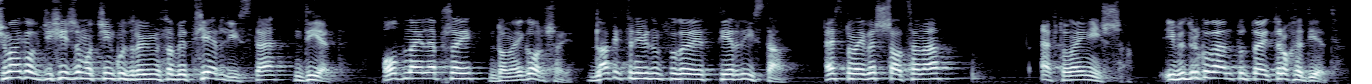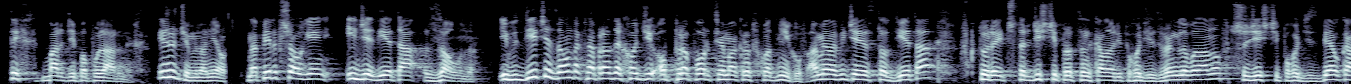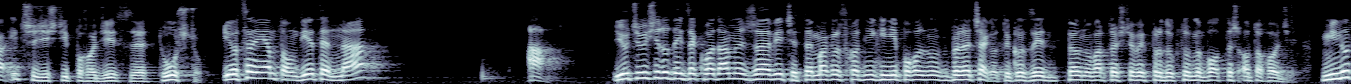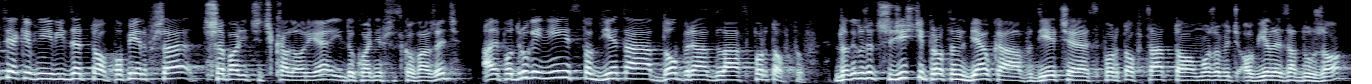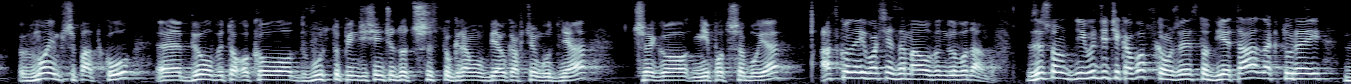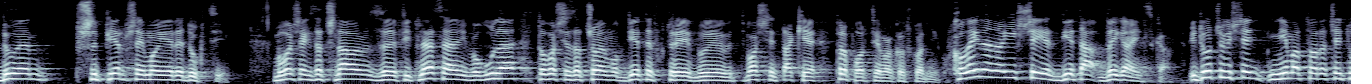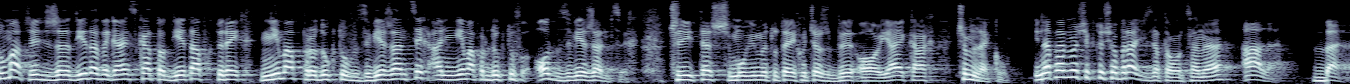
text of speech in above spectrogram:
Siemanko, w dzisiejszym odcinku zrobimy sobie tier listę diet. Od najlepszej do najgorszej. Dla tych, co nie wiedzą, co to jest tier lista. S to najwyższa ocena, F to najniższa. I wydrukowałem tutaj trochę diet, tych bardziej popularnych. I rzucimy na okiem. Na pierwszy ogień idzie dieta Zone. I w diecie Zone tak naprawdę chodzi o proporcje makroskładników, a mianowicie jest to dieta, w której 40% kalorii pochodzi z węglowodanów, 30% pochodzi z białka i 30% pochodzi z tłuszczu. I oceniam tą dietę na A. I oczywiście tutaj zakładamy, że wiecie, te makroskładniki nie pochodzą z byle czego, tylko z pełnowartościowych produktów, no bo też o to chodzi. Minusy, jakie w niej widzę, to po pierwsze trzeba liczyć kalorie i dokładnie wszystko ważyć, ale po drugie nie jest to dieta dobra dla sportowców. Dlatego, że 30% białka w diecie sportowca to może być o wiele za dużo. W moim przypadku e, byłoby to około 250 do 300 gramów białka w ciągu dnia, czego nie potrzebuję a z kolei właśnie za mało węglowodanów. Zresztą niech będzie ciekawostką, że jest to dieta, na której byłem przy pierwszej mojej redukcji. Bo właśnie jak zaczynałem z fitnessem i w ogóle, to właśnie zacząłem od diety, w której były właśnie takie proporcje makroskładników. Kolejna na liście jest dieta wegańska. I tu oczywiście nie ma co raczej tłumaczyć, że dieta wegańska to dieta, w której nie ma produktów zwierzęcych, ani nie ma produktów odzwierzęcych. Czyli też mówimy tutaj chociażby o jajkach czy mleku. I na pewno się ktoś obrazi za tą ocenę, ale B.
